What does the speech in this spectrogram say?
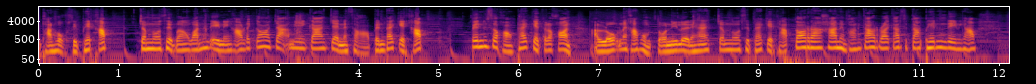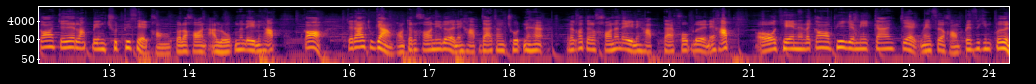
1,060 เพชรครับจำนวน10รางวัลนั่นเองนะครับแล้วก็จะมีการแจกในสอบเป็นแพ็กเกจครับ เป็นในส่วนของแพ็กเกจตัวละครอโลกนะครับผมตัวนี้เลยนะฮะจำนวน 10แพ็กเกจครับก็ราคา 1,999 เพชรนั่นเองครับก็จะได้รับเป็นชุดพิเศษของตัวละครอโลกนั่นเองนะครับก็จะได้ทุกอย่างของตัวละครนี้เลยนะครับ ได้ทั้งชุดนะฮะ แล้วก็ตัวละครนั่นเองนะครับ ได้ครบเลยนะครับ โอเคนะ แล้วก็พี่จะมีการแจกในส่วนของเป็นสกินปืน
